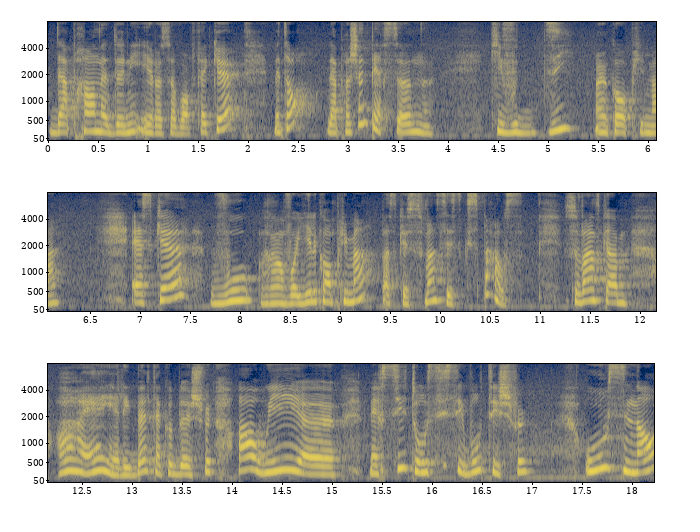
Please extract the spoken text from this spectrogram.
d'apprendre à donner et recevoir. Fait que, mettons, la prochaine personne qui vous dit un compliment, est-ce que vous renvoyez le compliment? Parce que souvent, c'est ce qui se passe. Souvent, c'est comme Ah, oh, hey, elle est belle ta coupe de cheveux. Ah oui, euh, merci, toi aussi, c'est beau tes cheveux. Ou sinon,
